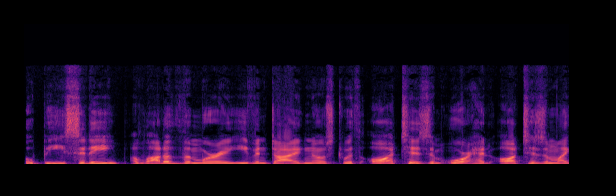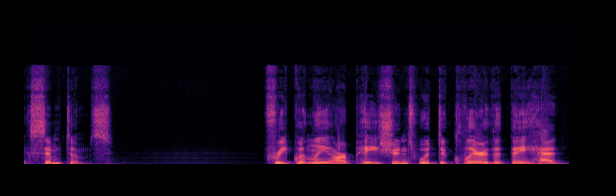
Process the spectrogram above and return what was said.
obesity. A lot of them were even diagnosed with autism or had autism like symptoms. Frequently, our patients would declare that they had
